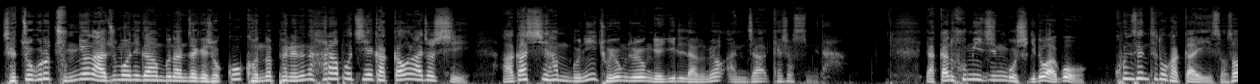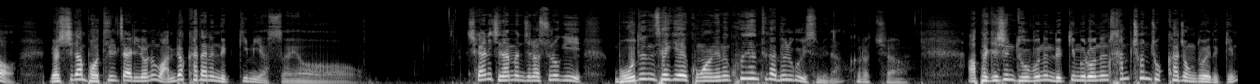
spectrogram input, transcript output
제 쪽으로 중년 아주머니가 한 분 앉아 계셨고 건너편에는 할아버지에 가까운 아저씨, 아가씨 한 분이 조용조용 얘기를 나누며 앉아 계셨습니다. 약간 후미진 곳이기도 하고 콘센트도 가까이 있어서 몇 시간 버틸 자리로는 완벽하다는 느낌이었어요. 시간이 지나면 지날수록 이 모든 세계의 공항에는 콘센트가 늘고 있습니다. 그렇죠. 앞에 계신 두 분은 느낌으로는 삼촌 조카 정도의 느낌?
